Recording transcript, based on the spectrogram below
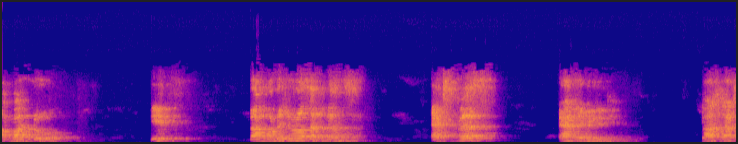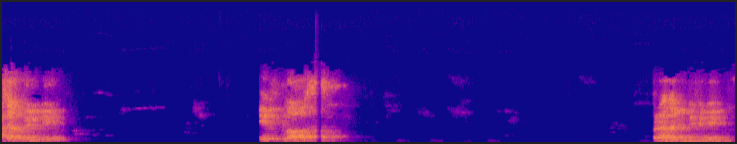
number two, if the conditional sentence express an ability, the structure will be if clause present indefinite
